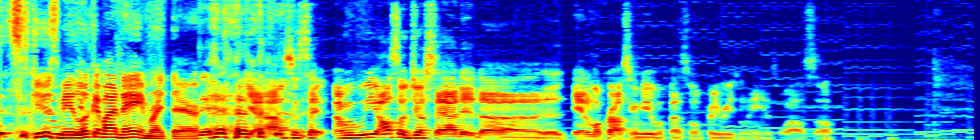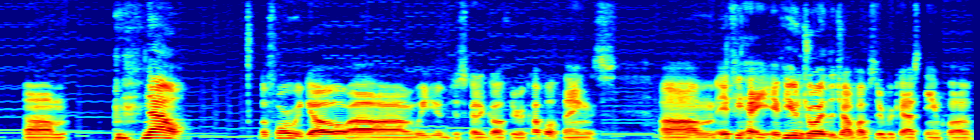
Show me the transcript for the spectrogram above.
Excuse me, look at my name right there. yeah, I was gonna say. I mean, we also just added uh, Animal Crossing Amiibo Festival pretty recently as well. So, um, now before we go, um, we just got to go through a couple of things. Um, if you hey, if you enjoyed the Jump Up Supercast Game Club,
